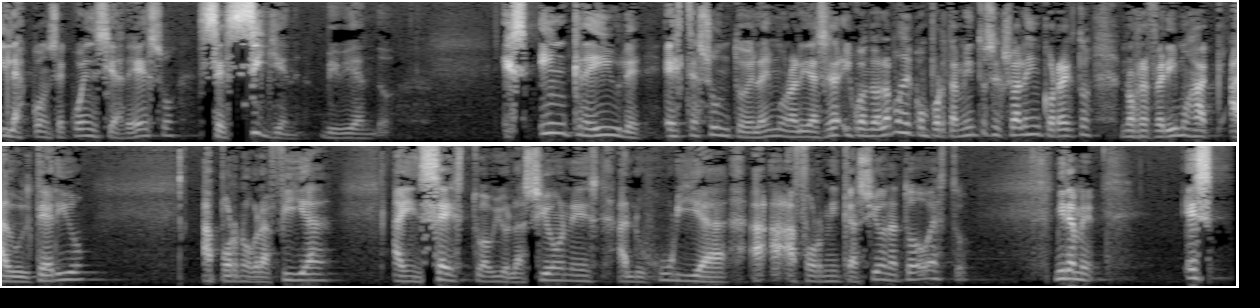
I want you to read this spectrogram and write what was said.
y las consecuencias de eso se siguen viviendo. Es increíble este asunto de la inmoralidad. Y cuando hablamos de comportamientos sexuales incorrectos, nos referimos a adulterio, a pornografía, a incesto, a violaciones, a lujuria, a, fornicación, a todo esto. Mírame, es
